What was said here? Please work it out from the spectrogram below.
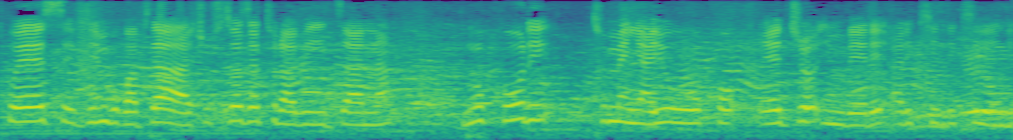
twese ivyimburwa vyacu tuzoze turabizana. Ni ukuri tumenya yuko ejo imbere ari ikindi kindi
